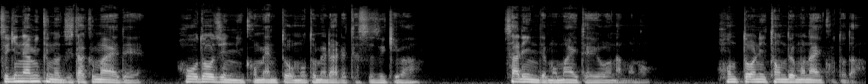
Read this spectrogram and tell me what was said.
杉並区の自宅前で報道陣にコメントを求められた鈴木は、サリンでも撒いたようなもの。本当にとんでもないことだ。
